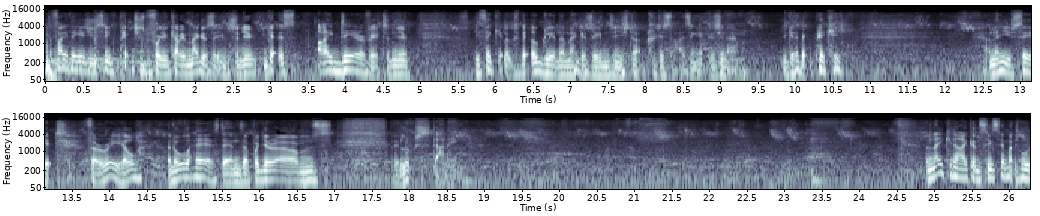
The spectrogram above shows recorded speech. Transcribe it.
The funny thing is, you see pictures before you come in magazines, and you get this idea of it, and you you think it looks a bit ugly in the magazines, and you start criticising it because you know you get a bit picky. And then you see it for real, and all the hair stands up on your arms. It looks stunning. The naked eye can see so much more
